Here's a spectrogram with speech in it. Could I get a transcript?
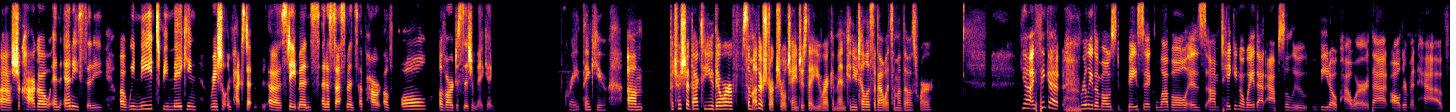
Uh, Chicago and any city, uh, we need to be making racial impact st- uh, statements and assessments a part of all of our decision making. Great, thank you. Um, Patricia, back to you. There were some other structural changes that you recommend. Can you tell us about what some of those were? Yeah, I think at really the most basic level is um, taking away that absolute veto power that aldermen have.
